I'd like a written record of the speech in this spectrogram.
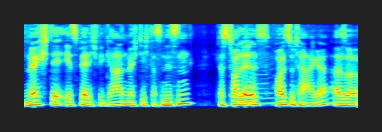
möchte, jetzt werde ich vegan, möchte ich das missen? Das Tolle ist, heutzutage, also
